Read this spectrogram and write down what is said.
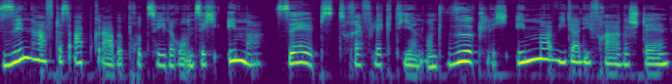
sinnhaftes Abgabeprozedere und sich immer selbst reflektieren und wirklich immer wieder die Frage stellen,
